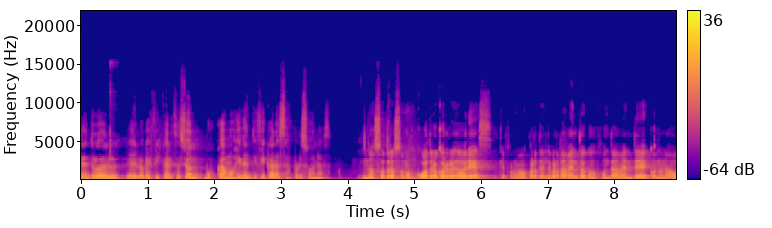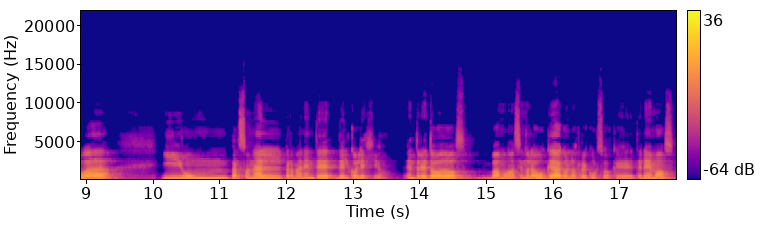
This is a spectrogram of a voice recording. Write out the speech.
dentro de lo que es fiscalización buscamos identificar a esas personas. Nosotros somos cuatro corredores que formamos parte del departamento, conjuntamente con una abogada y un personal permanente del colegio. Entre todos vamos haciendo la búsqueda con los recursos que tenemos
